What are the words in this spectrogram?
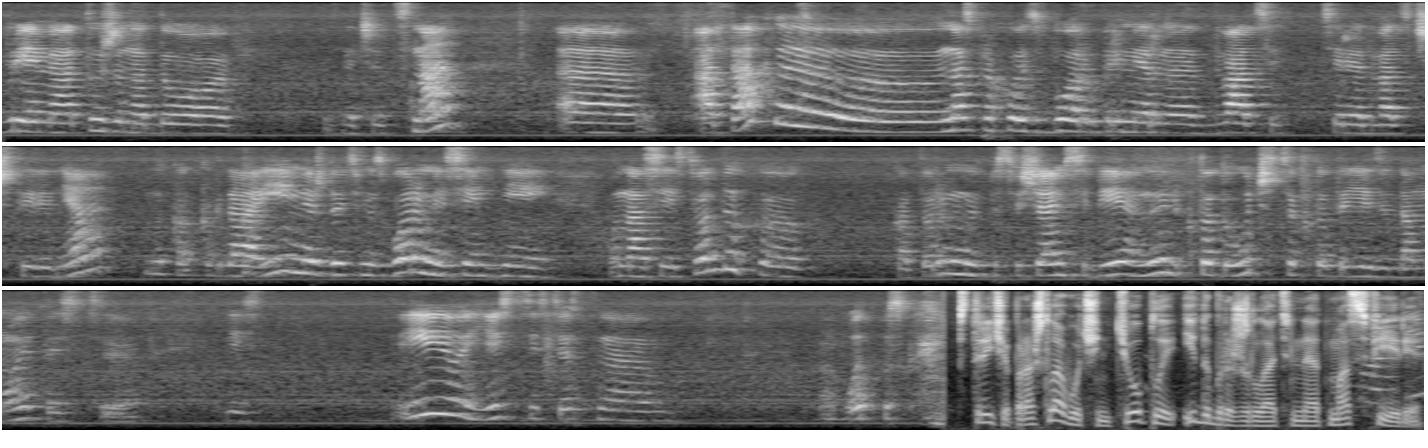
время от ужина до значит, сна. А, а так э, у нас проходит сбор примерно 20-24 дня, ну, как, когда, и между этими сборами 7 дней у нас есть отдых, э, который мы посвящаем себе, ну или кто-то учится, кто-то едет домой, то есть э, есть. И есть, естественно, отпуск. Встреча прошла в очень теплой и доброжелательной атмосфере.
